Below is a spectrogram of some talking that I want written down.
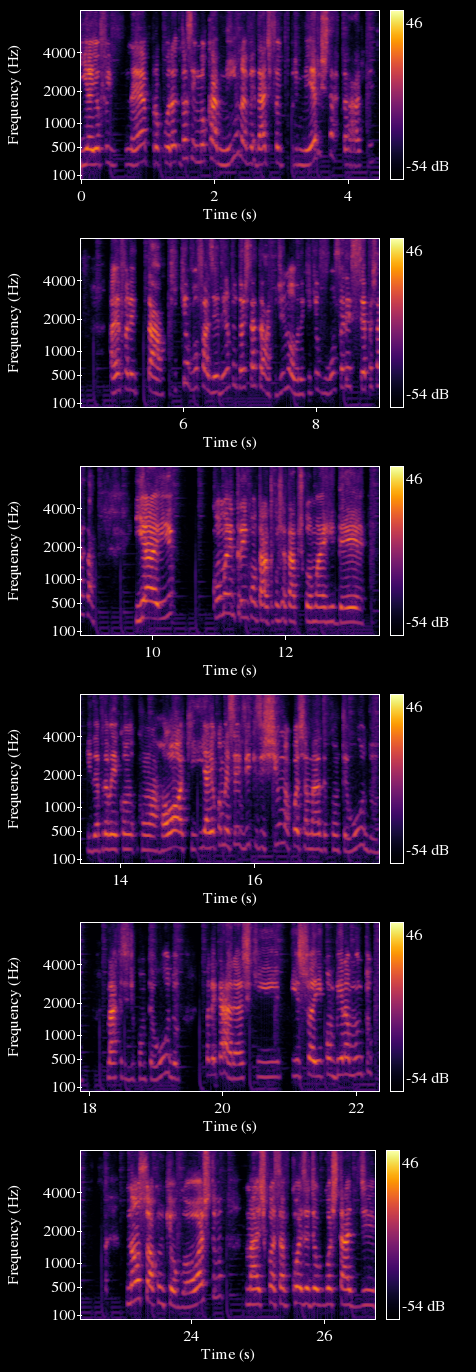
E aí eu fui, né, procurando. Então, assim, meu caminho, na verdade, foi primeiro startup. Aí eu falei, tá, o que, que eu vou fazer dentro da startup? De novo, né? O que, que eu vou oferecer para startup? E aí, como eu entrei em contato com startups como a RD e também com, com a Rock, e aí eu comecei a ver que existia uma coisa chamada conteúdo, marketing de conteúdo, falei, cara, acho que isso aí combina muito não só com o que eu gosto, mas com essa coisa de eu gostar de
